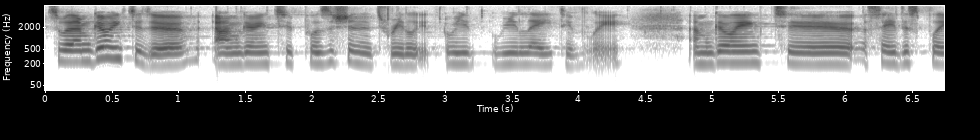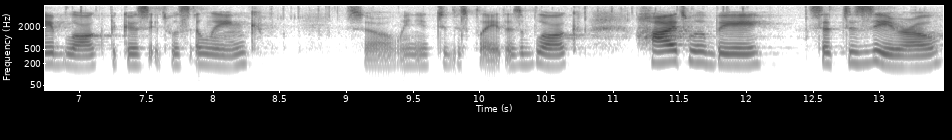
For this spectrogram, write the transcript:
So what I'm going to do, I'm going to position it rel re relatively. I'm going to say display block because it was a link. So we need to display it as a block. Height will be set to zero.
